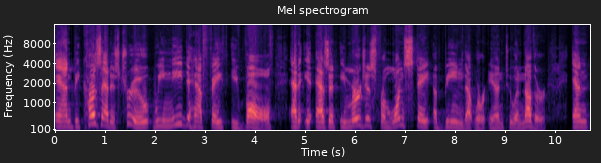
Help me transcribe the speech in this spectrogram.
And because that is true, we need to have faith evolve as it emerges from one state of being that we're in to another. And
